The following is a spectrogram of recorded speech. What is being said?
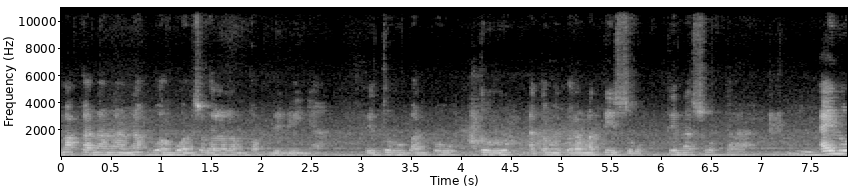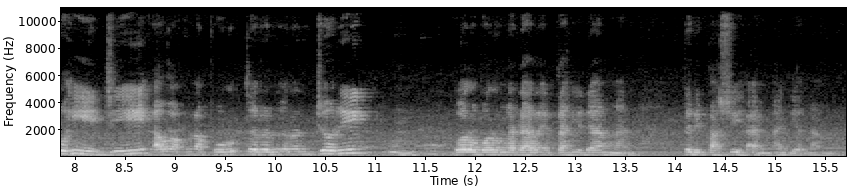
makanan anak buah-buahan segala lengkap di dinya diturukan ku turut atau kurang tisu tina sutra. Ainu hiji awakna purut teren-eren cerik boro-boro ngadara eta hidangan tadi pasihan aja nama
